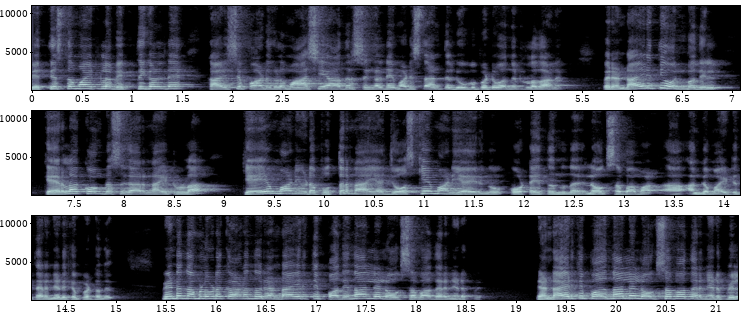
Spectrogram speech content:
വ്യത്യസ്തമായിട്ടുള്ള വ്യക്തികളുടെ കാഴ്ചപ്പാടുകളും ആശയ ആദർശങ്ങളുടെയും അടിസ്ഥാനത്തിൽ രൂപപ്പെട്ടു വന്നിട്ടുള്ളതാണ്. ഇപ്പൊ രണ്ടായിരത്തി ഒൻപതിൽ കേരള കോൺഗ്രസ്സുകാരനായിട്ടുള്ള കെ എം മാണിയുടെ പുത്രനായ ജോസ് കെ മാണിയായിരുന്നു കോട്ടയത്ത് നിന്ന് ലോക്സഭാ അംഗമായിട്ട് തെരഞ്ഞെടുക്കപ്പെട്ടത്. വീണ്ടും നമ്മളിവിടെ കാണുന്നു രണ്ടായിരത്തി പതിനാലിലെ ലോക്സഭാ തെരഞ്ഞെടുപ്പ്. രണ്ടായിരത്തി പതിനാലിലെ ലോക്സഭാ തെരഞ്ഞെടുപ്പിൽ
